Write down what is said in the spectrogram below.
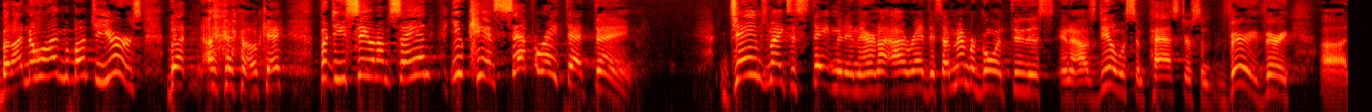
but I know I'm a bunch of yours. But, okay. But do you see what I'm saying? You can't separate that thing. James makes a statement in there, and I, I, read this. I remember going through this, and I was dealing with some pastors, some very, very uh,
